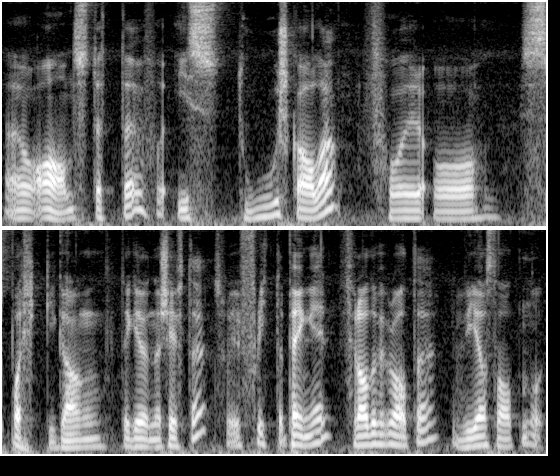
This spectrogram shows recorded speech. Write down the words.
og annen støtte for, i stor skala for å sparke i gang det grønne skiftet. Så vi flytter penger fra det private via staten og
